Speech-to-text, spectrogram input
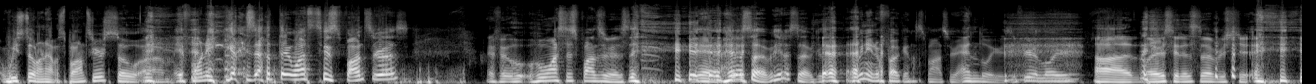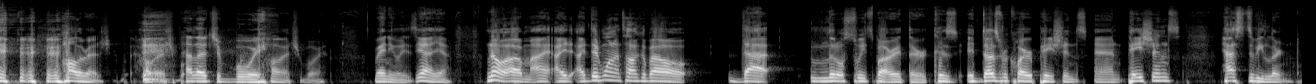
we still don't have a sponsor, so um, if one of you guys out there wants to sponsor us, If it, who wants to sponsor us? yeah, hit us up. Hit us up. We need a fucking sponsor and lawyers. If you're a lawyer, uh, lawyers hit us up or shit. holler at you. Holler at your boy. Holla at your boy. Holler at your boy. But anyways, yeah, yeah. No, um, I I, I did want to talk about that little sweet spot right there because it does require patience, and patience has to be learned.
